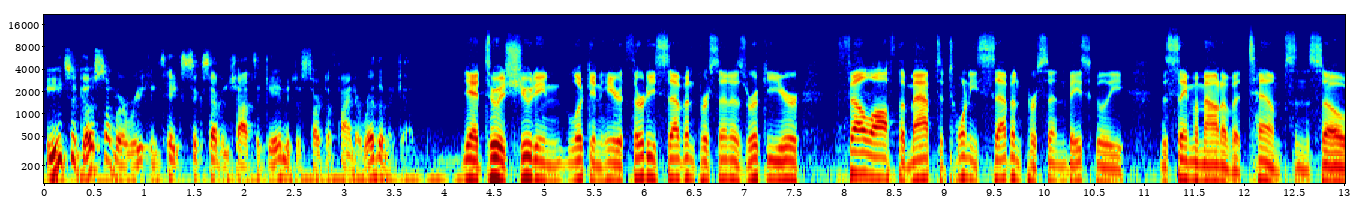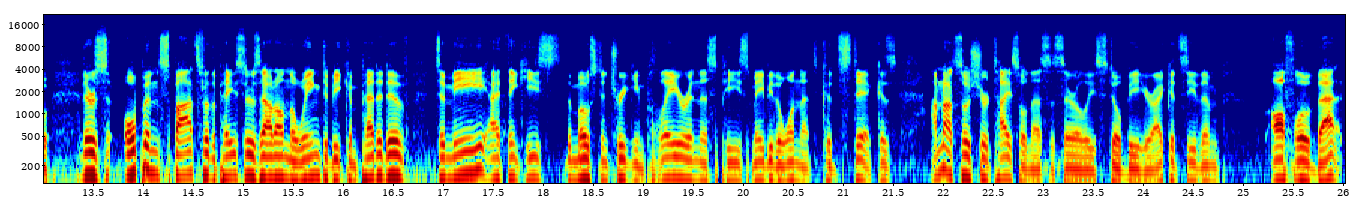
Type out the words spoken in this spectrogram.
He needs to go somewhere where he can take six, seven shots a game and just start to find a rhythm again. Yeah, to his shooting, looking here, 37% his rookie year fell off the map to 27%, basically the same amount of attempts. And so there's open spots for the Pacers out on the wing to be competitive. To me, I think he's the most intriguing player in this piece, maybe the one that could stick, because I'm not so sure Theis will necessarily still be here. I could see them offload that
